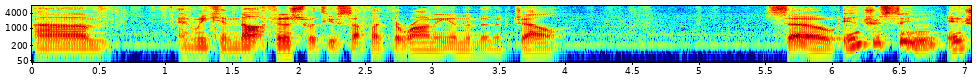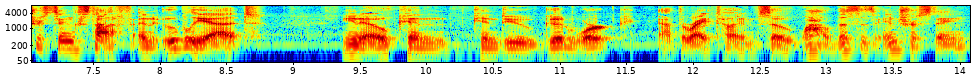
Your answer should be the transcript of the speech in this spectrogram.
Um, and we cannot finish with you stuff like the Ronnie and the Mimic Gel. So interesting, interesting stuff. And Oubliette, you know, can can do good work at the right time. So wow, this is interesting.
